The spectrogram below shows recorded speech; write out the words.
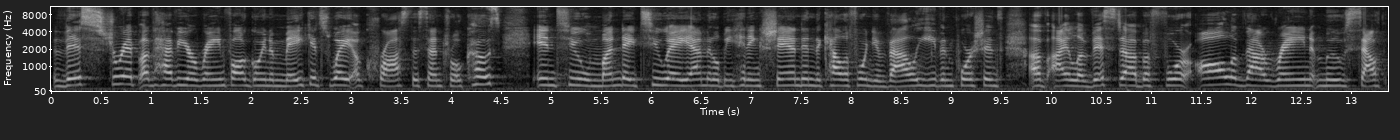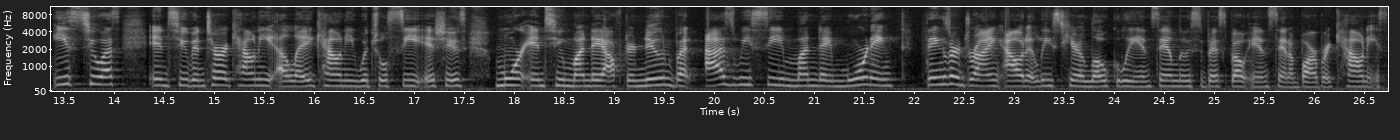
this strip of heavier rainfall going to make its way across the central coast into Monday 2 a.m. It'll be hitting Shandon, the California Valley, even portions of Isla Vista before all of that rain moves southeast to us into Ventura County, LA County, which will see issues more into Monday afternoon. But as we see Monday morning, Things are drying out, at least here locally in San Luis Obispo and Santa Barbara counties.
